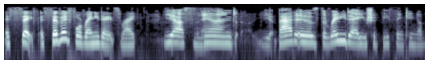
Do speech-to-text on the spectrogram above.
It's safe. It's save it for rainy days, right? Yes, mm. and that is the rainy day you should be thinking about.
